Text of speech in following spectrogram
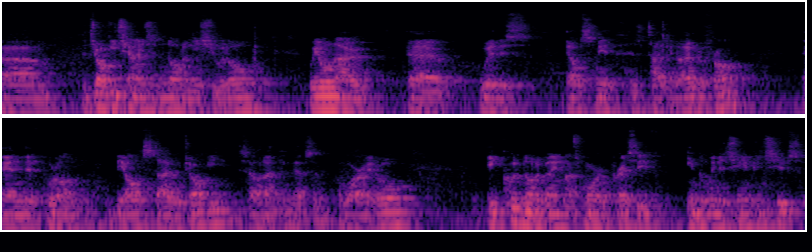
Um, the jockey change is not an issue at all. We all know uh, where this L. Smith has taken over from, and they've put on the old stable jockey, so I don't think that's a, worry at all. It could not have been much more impressive in the Winter Championships,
